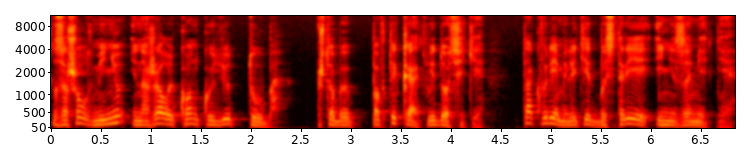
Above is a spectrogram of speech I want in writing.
зашел в меню и нажал иконку YouTube, чтобы повтыкать видосики. Так время летит быстрее и незаметнее.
